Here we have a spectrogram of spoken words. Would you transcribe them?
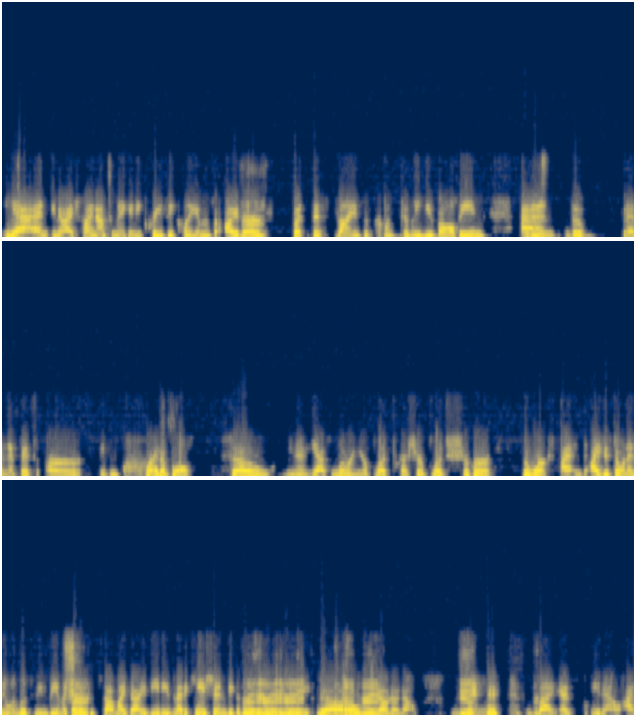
Yeah, and you know, I try not to make any crazy claims either, Mhm. But the science is constantly evolving and the benefits are incredible. So, you know, yes, lowering your blood pressure, blood sugar, the works. I, I just don't want anyone listening being like, oh, I Sure. could stop my diabetes medication because I'm Right, taking right, right. No, Right. no, no, no. Yeah. but as you know, I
